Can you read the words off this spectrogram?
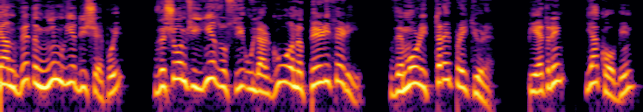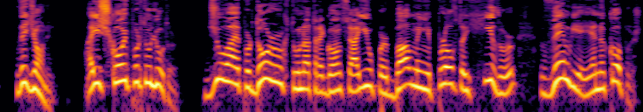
janë vetëm njëmbëdhjetë dishepuj dhe shohim që Jezusi u largua në periferi dhe mori tre prej tyre, Pjetrin, Jakobin dhe Gjonin. Ai shkoi për t'u lutur. Gjuha e përdorur këtu na tregon se ai u përball me një provë të hidhur dhembjeje në kopësht.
